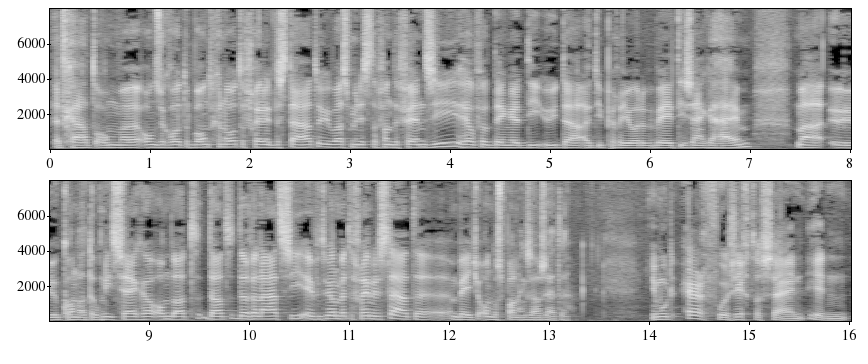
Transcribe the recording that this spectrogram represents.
het gaat om uh, onze grote bondgenoten, Verenigde Staten. U was minister van Defensie. Heel veel dingen die u daar uit die periode weet, die zijn geheim. Maar u kon dat ook niet zeggen, omdat dat de relatie eventueel met de Verenigde Staten een beetje onder spanning zou zetten. Je moet erg voorzichtig zijn in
